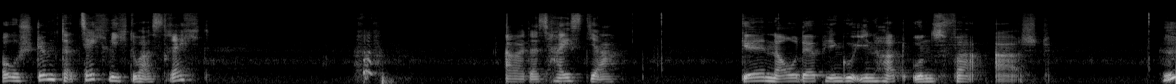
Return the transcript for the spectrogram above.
Oh, stimmt tatsächlich, du hast recht. Aber das heißt ja... Genau, der Pinguin hat uns verarscht. Und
